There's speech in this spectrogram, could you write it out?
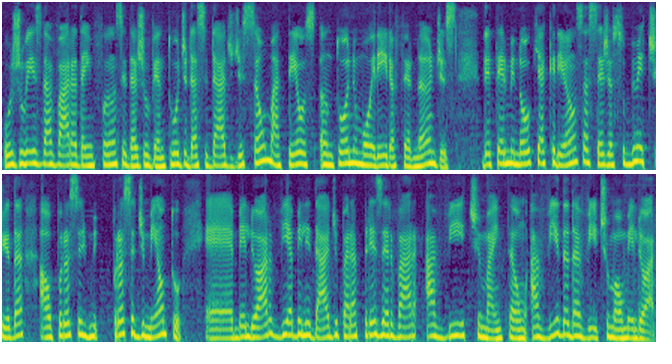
o juiz da Vara da Infância e da Juventude da cidade de São Mateus, Antônio Moreira Fernandes, determinou que a criança seja submetida ao procedi- procedimento é, melhor viabilidade para preservar a vítima, então, a vida da vítima, ou melhor.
